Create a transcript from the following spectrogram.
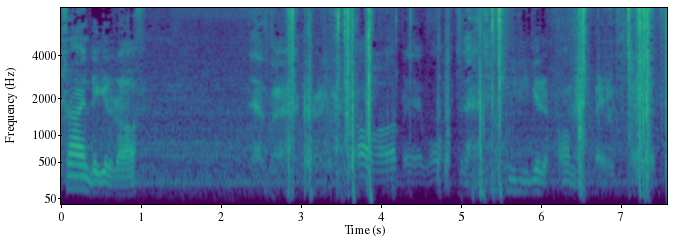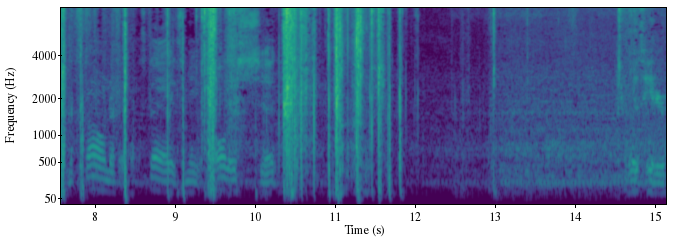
trying to get it off. As I to get it off, it won't continue to get it on my face. And the phone doesn't want to stay, me all this shit. Let's hit her.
